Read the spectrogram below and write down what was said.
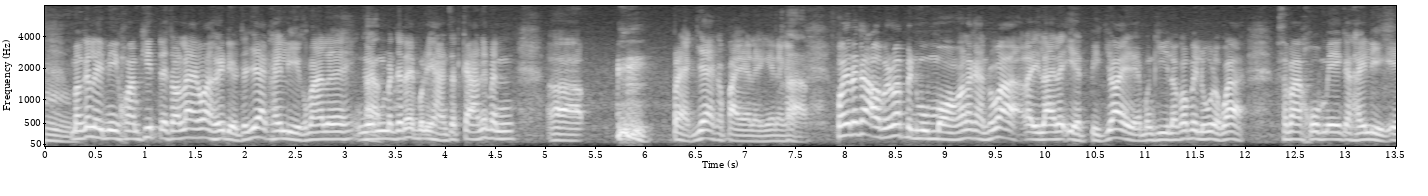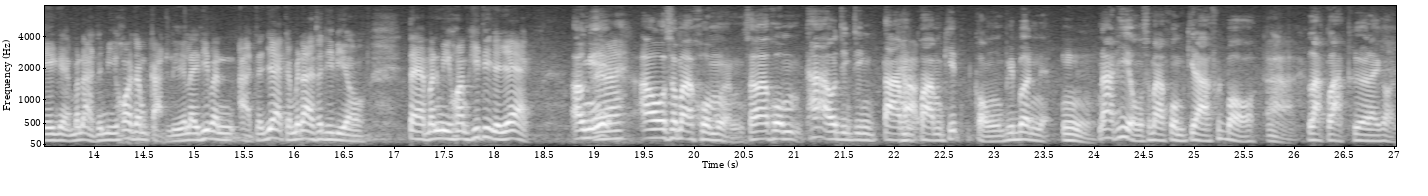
อืมมันก็เลยมีความคิดในตอนแรกว่าเฮ้ยเดี๋ยวจะแยกไทยลีกออกมาเลย เงินครับ มันจะได้บริหารจัดการให้มันเอ่อ แปลกแยกกันไปอะไรเงี้ยนะครับ ครับ เพราะฉะนั้นก็เอาเป็นว่าเป็นมุมมองก็แล้วกันเพราะว่าไอ้รายละเอียดปลีกย่อยเนี่ยบางทีเราก็ไม่รู้หรอกว่าสมาคมเองกับไทยลีกเองเนี่ยมันอาจจะมีข้อจำกัดหรืออะไรที่มันอาจจะแยกกันไม่ได้สัทีเดียว แต่มันมีความคิดที่จะแยก เอางี้ใช่ไหมเอาสมาคมก่อนสมาคมถ้าเอาจริง ๆ ตามครับ ความคิดของพี่เบิ้ลเนี่ยอืมหน้าที่ของสมาคมกีฬาฟุตบอลอ่า หลักๆ คืออะไรก่อน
